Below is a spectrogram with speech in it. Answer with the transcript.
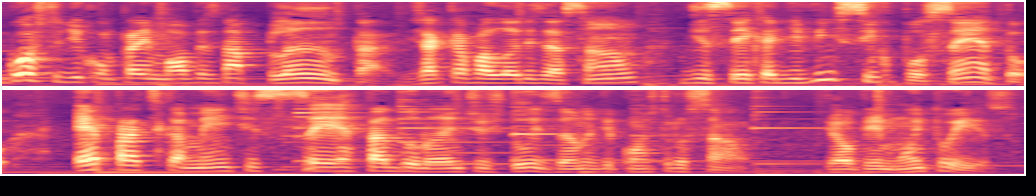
Gosto de comprar imóveis na planta, já que a valorização de cerca de 25% é praticamente certa durante os dois anos de construção. Já ouvi muito isso.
